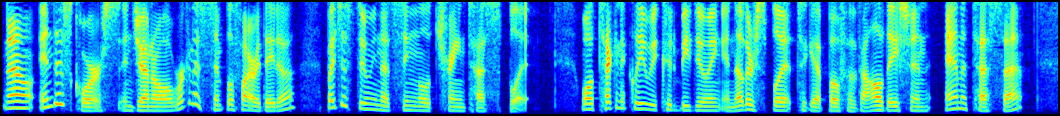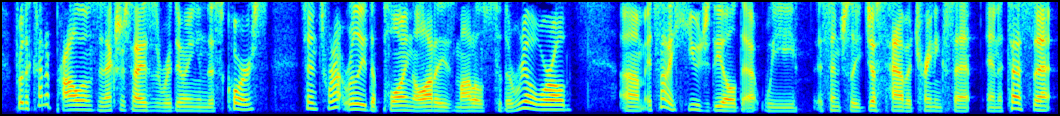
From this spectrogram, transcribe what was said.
Now, in this course, in general, we're going to simplify our data by just doing that single train test split. While technically we could be doing another split to get both a validation and a test set, for the kind of problems and exercises we're doing in this course, since we're not really deploying a lot of these models to the real world, um, it's not a huge deal that we essentially just have a training set and a test set,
